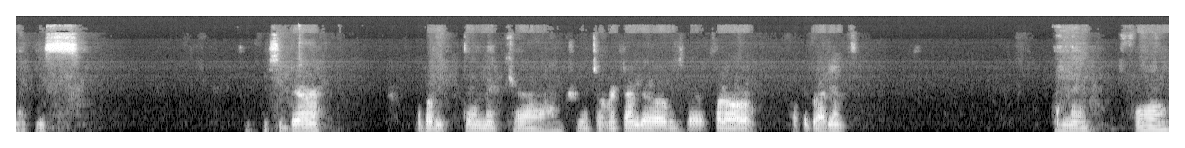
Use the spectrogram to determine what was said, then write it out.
like this. You see there above it, make uh, create a rectangle with the color of the gradient. And then four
